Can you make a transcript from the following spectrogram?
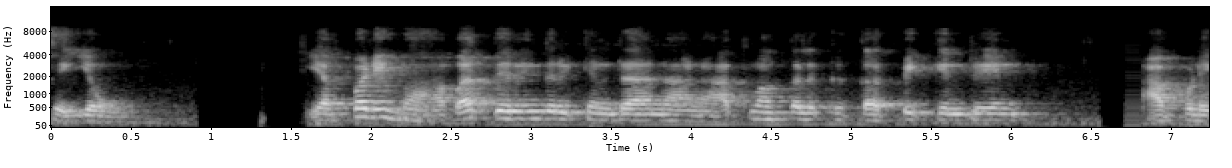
செய்யவும். எப்படி பாபா தெரிந்திருக்கின்றார் நான் ஆத்மாக்களுக்கு கற்பிக்கின்றேன். அப்படி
